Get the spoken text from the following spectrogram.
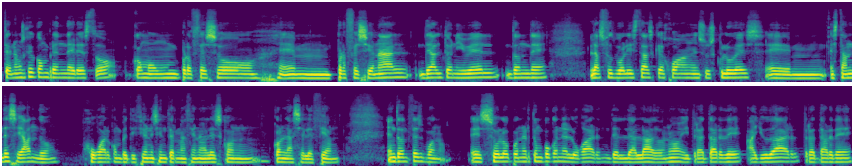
tenemos que comprender esto como un proceso em, profesional de alto nivel donde las futbolistas que juegan en sus clubes em, están deseando jugar competiciones internacionales con, con, la selección. Entonces, bueno, es solo ponerte un poco en el lugar del de al lado ¿no? y tratar de ayudar, tratar de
